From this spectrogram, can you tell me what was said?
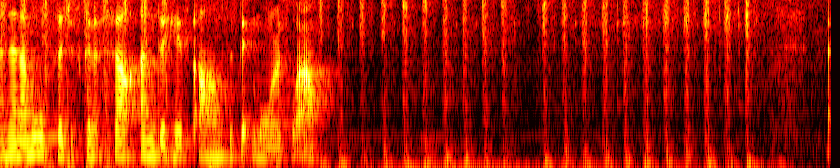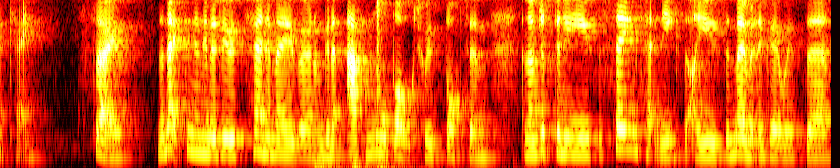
And then I'm also just going to felt under his arms a bit more as well. Okay, so the next thing I'm going to do is turn him over and I'm going to add more bulk to his bottom. And I'm just going to use the same technique that I used a moment ago with the,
